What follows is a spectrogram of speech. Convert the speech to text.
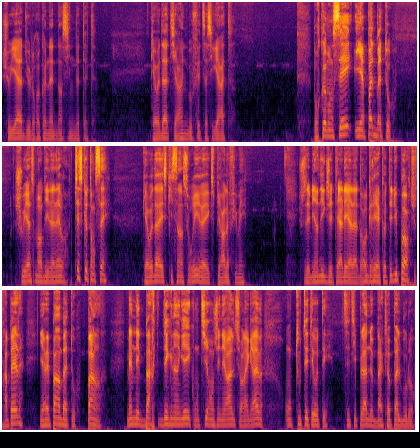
Shuya a dû le reconnaître d'un signe de tête. Kawada tira une bouffée de sa cigarette. Pour commencer, il n'y a pas de bateau. Shuya se mordit la lèvre. Qu'est-ce que t'en sais? Kawada esquissa un sourire et expira la fumée. Je vous ai bien dit que j'étais allé à la droguerie à côté du port, tu te rappelles? Il n'y avait pas un bateau, pas un. Même les barques déglinguées qu'on tire en général sur la grève ont tout été ôtés. Ces types-là ne bâclent pas le boulot.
